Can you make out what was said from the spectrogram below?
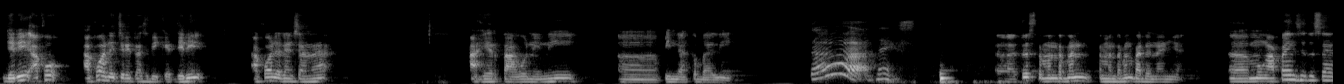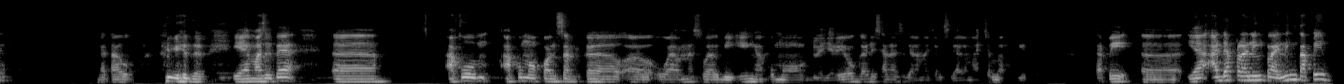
jadi aku aku ada cerita sedikit jadi aku ada rencana akhir tahun ini uh, pindah ke Bali Ah, nice. Uh, terus teman-teman teman-teman pada nanya, e, mau ngapain sih tuh, Ser? Nggak tahu, gitu. Ya maksudnya uh, aku aku mau konser ke uh, wellness well-being, aku mau belajar yoga di sana segala macam segala macam lah gitu. Tapi uh, ya ada planning-planning tapi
